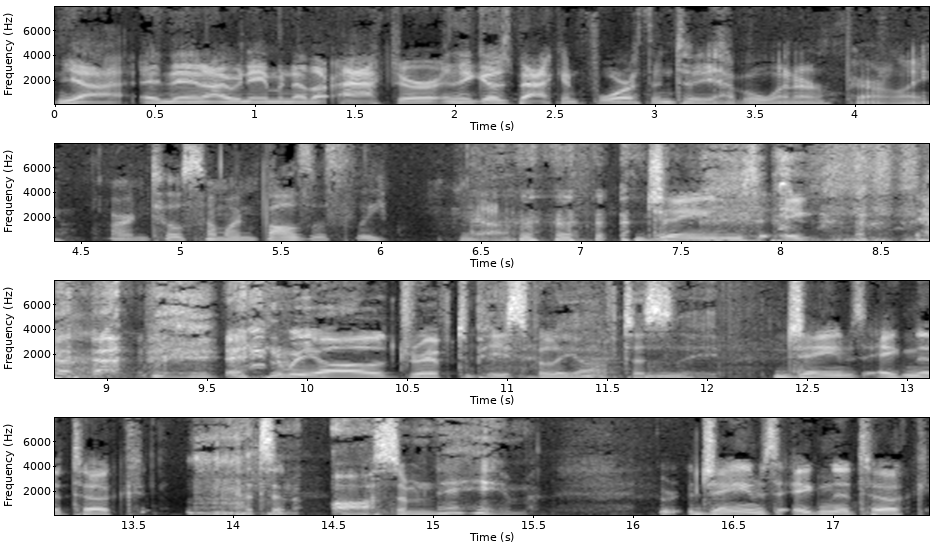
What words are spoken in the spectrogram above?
yeah, and then I would name another actor, and it goes back and forth until you have a winner. Apparently, Or until someone falls asleep. yeah. James Ig- And we all drift peacefully off to sleep. James Ignatuk. That's an awesome name. James Ignatuk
